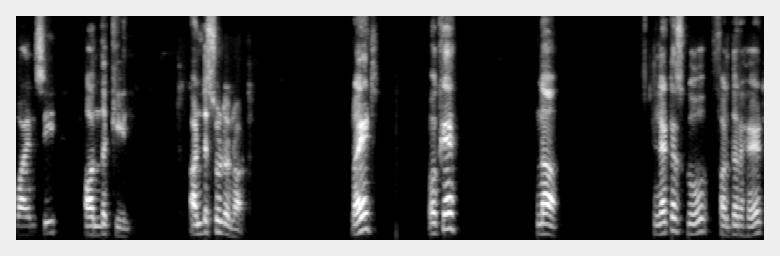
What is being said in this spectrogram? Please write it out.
buoyancy on the keel. Understood or not? Right? Okay. Now, let us go further ahead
